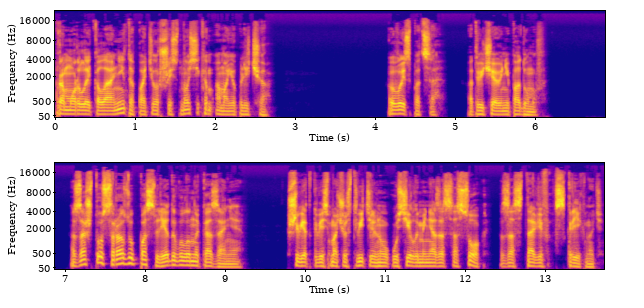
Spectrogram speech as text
Промурлыкала Анита, потёршись носиком о моё плечо. «Выспаться», отвечаю, не подумав. За что сразу последовало наказание. Шведка весьма чувствительно укусила меня за сосок, заставив вскрикнуть.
